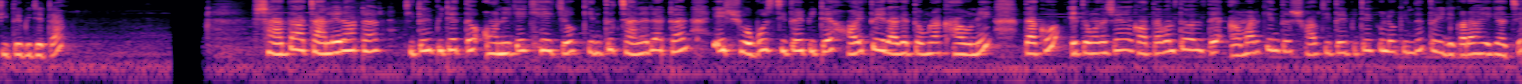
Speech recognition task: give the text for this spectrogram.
চিতই পিঠেটা। সাদা চালের আটার চিতই পিঠে তো অনেকেই খেয়েছো, কিন্তু চালের আটার এই সবুজ চিতই পিঠে হয়তো এর আগে তোমরা খাওনি। দেখো, এ তোমাদের সঙ্গে কথা বলতে বলতে আমার কিন্তু সব চিতই পিঠেগুলো কিন্তু তৈরি করা হয়ে গেছে।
